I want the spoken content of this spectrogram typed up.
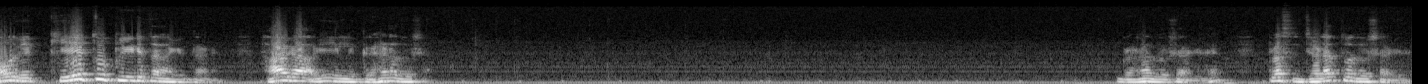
ಅವ್ರಿಗೆ ಕೇತು ಪೀಡಿತನಾಗಿದ್ದಾನೆ. ಹಾಗಾಗಿ ಇಲ್ಲಿ ಗ್ರಹಣ ದೋಷ. ಗ್ರಹಣ ದೋಷ ಆಗಿದೆ, ಪ್ಲಸ್ ಜಡತ್ವ ದೋಷ ಆಗಿದೆ.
